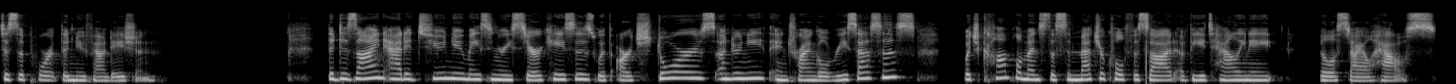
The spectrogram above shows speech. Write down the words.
to support the new foundation. The design added two new masonry staircases with arched doors underneath and triangle recesses, which complements the symmetrical facade of the Italianate villa style house.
